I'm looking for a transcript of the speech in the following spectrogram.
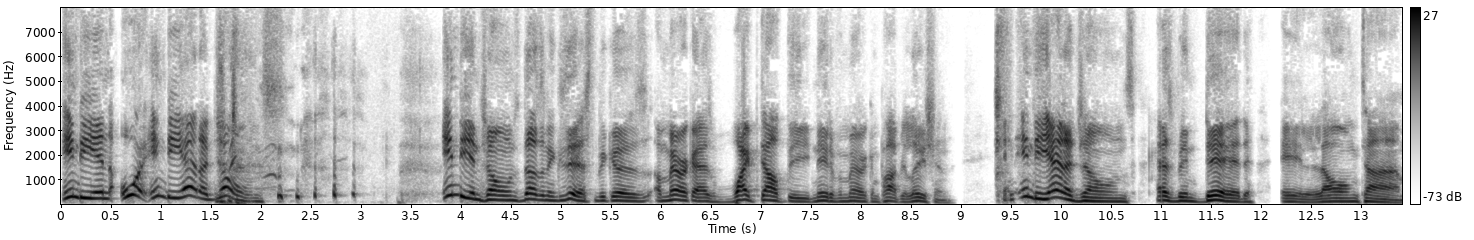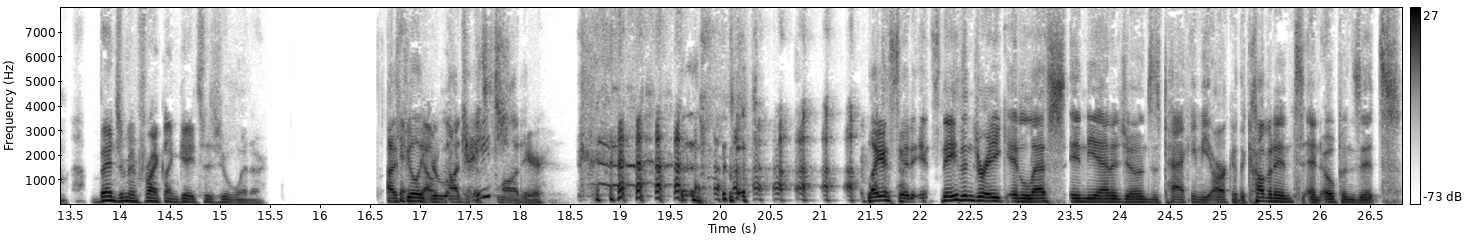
Indian or Indiana Jones, Indian Jones doesn't exist because America has wiped out the Native American population. And Indiana Jones has been dead a long time. Benjamin Franklin Gates is your winner. I Can't feel like your logic is flawed here. Like I said, it's Nathan Drake unless Indiana Jones is packing the Ark of the Covenant and opens it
